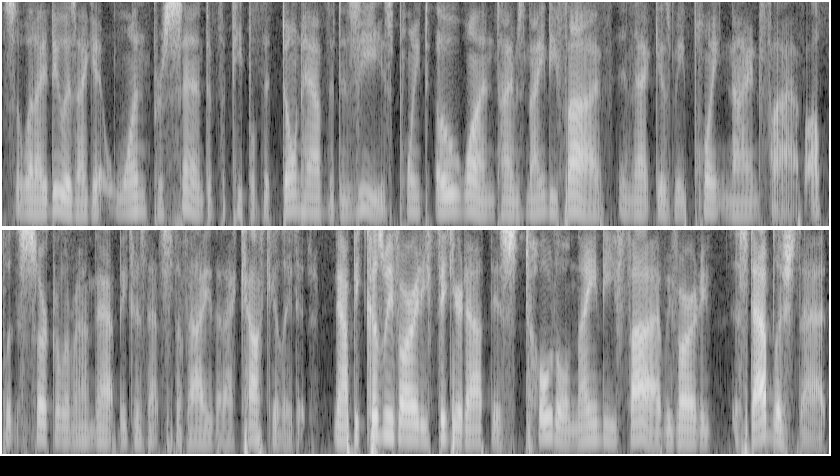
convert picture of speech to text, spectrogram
So what I do is I get 1% of the people that don't have the disease, 0.01 times 95, and that gives me 0.95. I'll put a circle around that because that's the value that I calculated. Now because we've already figured out this total 95, we've already established that,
